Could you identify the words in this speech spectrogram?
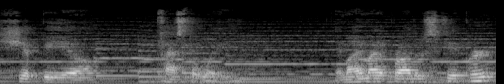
should be a castaway. Am I my brother's keeper?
